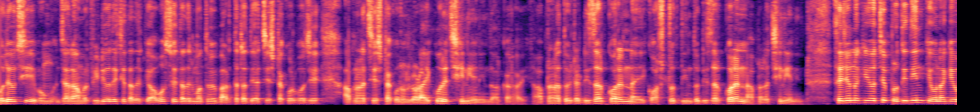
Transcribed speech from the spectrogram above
বলেওছি এবং যারা আমার ভিডিও দেখছে তাদেরকে অবশ্যই তাদের মাধ্যমে বার্তাটা দেওয়ার চেষ্টা করব যে আপনারা চেষ্টা করুন, লড়াই করে ছিনিয়ে নিন দরকার হয়। আপনারা তো এটা ডিজার্ভ করেন না, এই কষ্টর দিন তো ডিজার্ভ করেন না, আপনারা ছিনিয়ে নিন। সেই জন্য কী হচ্ছে, প্রতিদিন কেউ না কেউ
